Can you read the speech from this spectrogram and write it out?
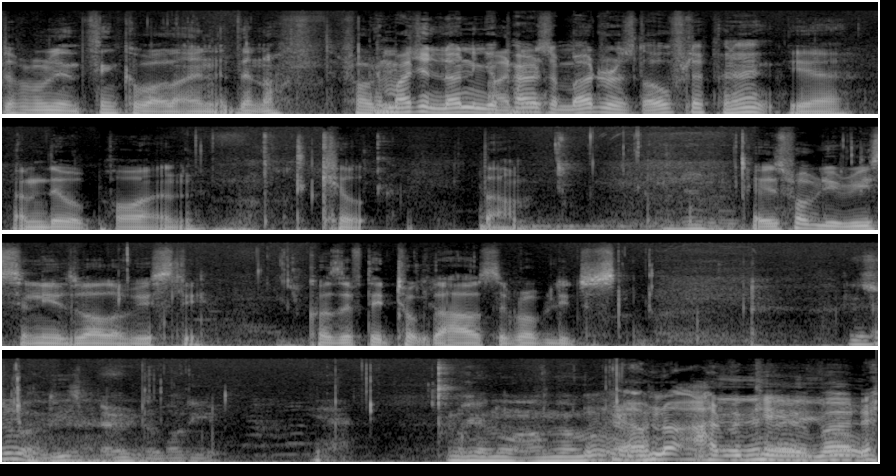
they probably didn't think about that, and they're not. They probably, Imagine learning your parents are murderers though. Flipping out. yeah, I mean, they were poor and to kill them. Yeah. It was probably recently as well, obviously, because if they took the house, they probably just They should at least bury the body. Yeah. Okay, no, I'm, I'm not. I'm not advocating no. murder.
